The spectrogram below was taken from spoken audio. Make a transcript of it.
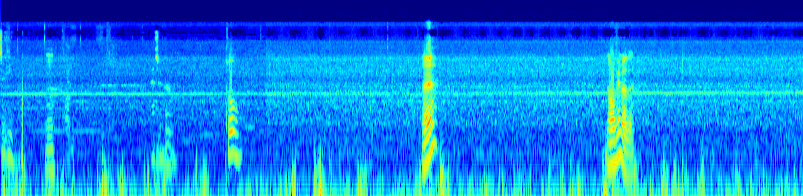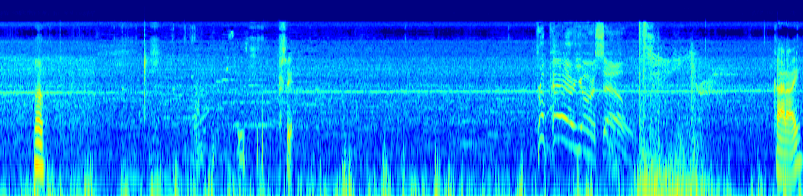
Consegui. Hum. Ajudando. Tô. Hã? Não ouvi nada. Hã? Percebi. Prepare yourselves! Carai.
